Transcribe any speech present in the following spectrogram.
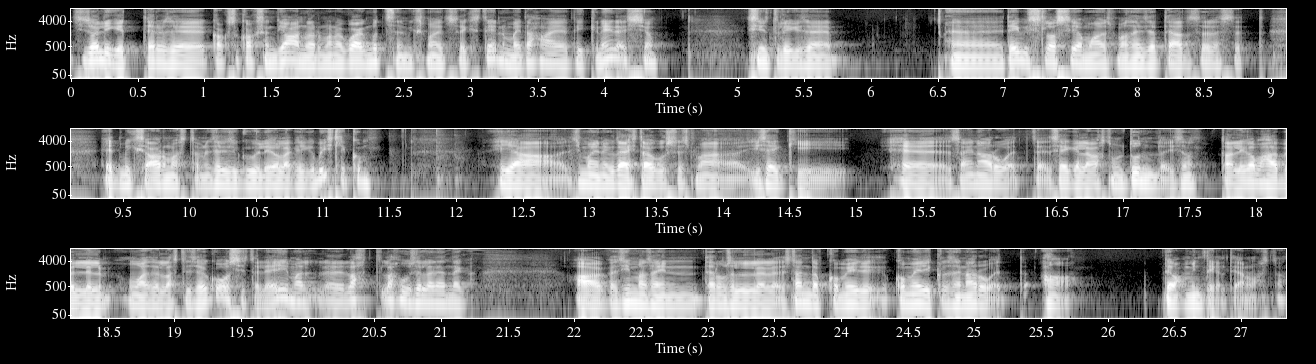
siis oligi, et terve see kaks tuhat kakskümmend jaanuar ma nagu aeg mõtlesin, miks ma üldse eksisteerin, ma ei taha ja kõiki neid asju. siis tuligi see äh, David Slossi jama, siis ma sain teada sellest, et, et miks see armastamine sellisel kujul ei ole kõige mõistlikum ja siis ma olin nagu täiesti augus, sest ma isegi sain aru, et see, kelle vastu mul tund oli, siis noh, ta oli ka vahepeal jälle oma selle lastega koos, siis ta oli eemal, laht-, lahus jälle nendega. aga siis ma sain tänu sellele stand-up komeedi-, komeedikule sain aru, et aa, tema mind tegelikult ei armasta.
